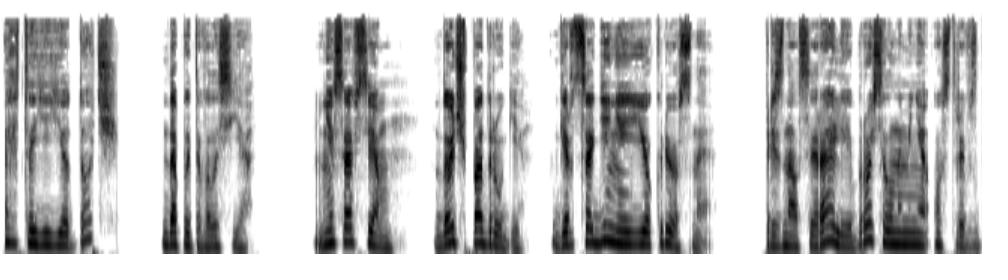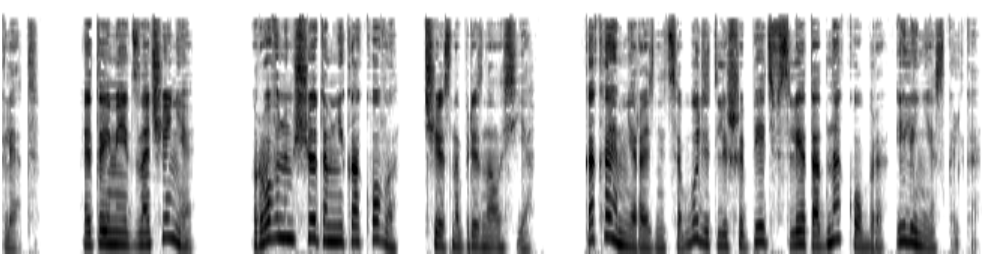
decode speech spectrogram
«Это ее дочь?» — допытывалась я. «Не совсем. Дочь подруги. Герцогиня ее крестная», — признался Райли и бросил на меня острый взгляд. «Это имеет значение?» «Ровным счетом никакого», — честно призналась я. Какая мне разница, будет ли шипеть вслед одна кобра или несколько?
